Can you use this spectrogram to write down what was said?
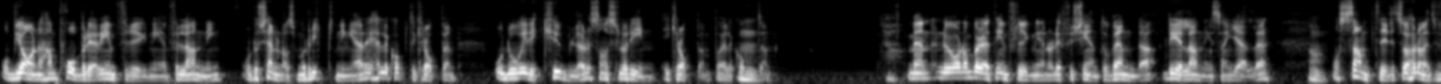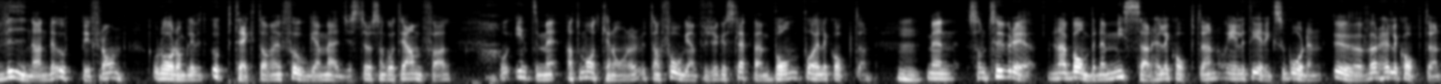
Och Bjarne han påbörjar inflygningen för landning. Och då känner de små ryckningar i helikopterkroppen. Och då är det kulor som slår in i kroppen på helikoptern. Mm. Ja. Men nu har de börjat inflygningen och det är för sent att vända. Det är landning som gäller. Ja. Och samtidigt så hör de ett vinande uppifrån. Och då har de blivit upptäckta av en Foga Magister som går till anfall. Och inte med automatkanoner utan Fogan försöker släppa en bomb på helikoptern. Mm. Men som tur är, den här bomben den missar helikoptern och enligt Erik så går den över helikoptern.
